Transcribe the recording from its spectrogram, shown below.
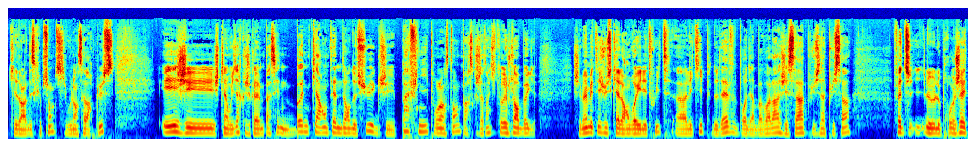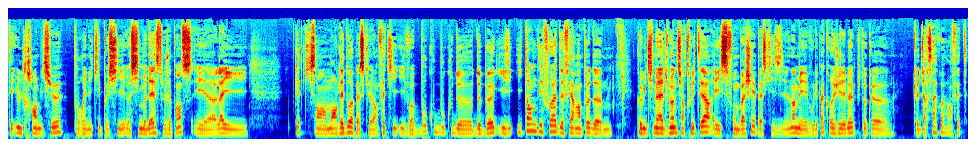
qui est dans la description si vous voulez en savoir plus. Et je tiens à vous dire que j'ai quand même passé une bonne quarantaine d'heures dessus et que j'ai pas fini pour l'instant parce que j'attends qu'ils corrigent leurs bugs. J'ai même été jusqu'à leur envoyer des tweets à l'équipe de dev pour dire bah voilà j'ai ça, puis ça, puis ça. En fait, le, projet était ultra ambitieux pour une équipe aussi, aussi modeste, je pense. Et euh, là, il, peut-être qu'ils s'en mordent les doigts parce qu'en fait, ils, voient beaucoup, beaucoup de, bugs. Ils, tentent des fois de faire un peu de community management sur Twitter et ils se font bâcher parce qu'ils disent non, mais vous voulez pas corriger les bugs plutôt que, que dire ça, quoi, en fait.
